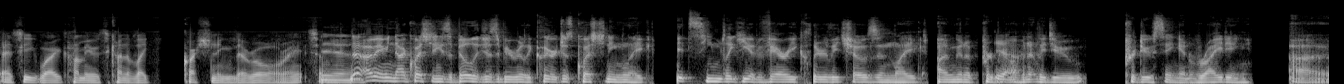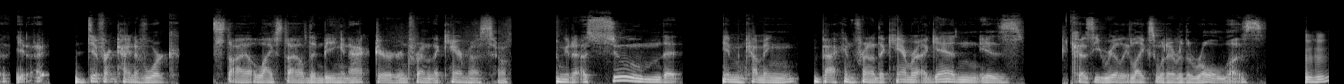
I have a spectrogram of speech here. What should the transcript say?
I, I see why Jaime was kind of like questioning the role, right? So yeah. No, I mean not questioning his ability, just to be really clear, just questioning like it seemed like he had very clearly chosen like I'm going to predominantly do producing and writing, uh, you know, a different kind of work style, lifestyle than being an actor in front of the camera. So I'm going to assume that him coming back in front of the camera again is because he really likes whatever the role was. hmm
